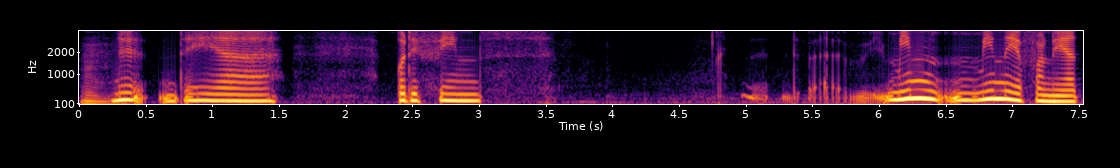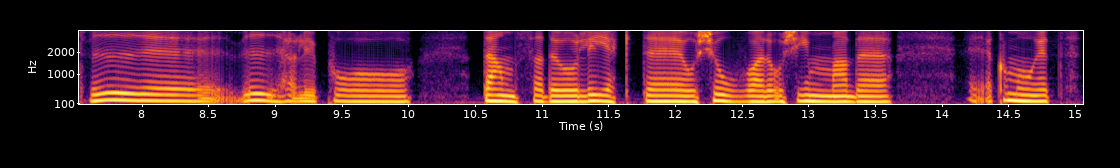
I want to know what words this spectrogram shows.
mm. Nu, det och det finns... Min, min erfarenhet, vi, vi höll ju på och dansade och lekte och tjoade och kimmade. Jag kommer ihåg att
